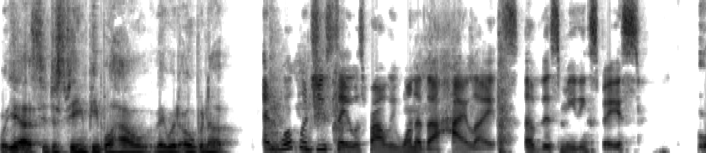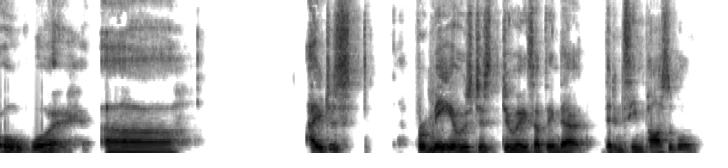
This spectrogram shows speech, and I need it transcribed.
But yes, you're just seeing people how they would open up. And what would you say was probably one of the highlights of this meeting space? Oh boy, uh, I just for me it was just doing something that didn't seem possible.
